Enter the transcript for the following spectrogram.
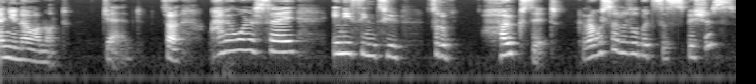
And you know I'm not jabbed. So I don't want to say anything to sort of hoax it because I'm also a little bit suspicious.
